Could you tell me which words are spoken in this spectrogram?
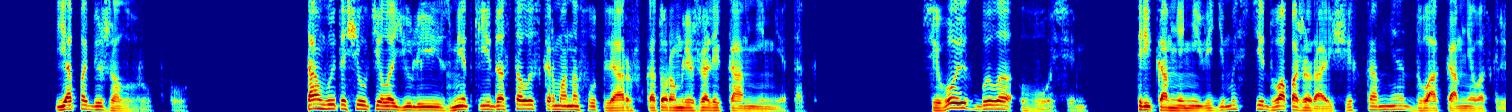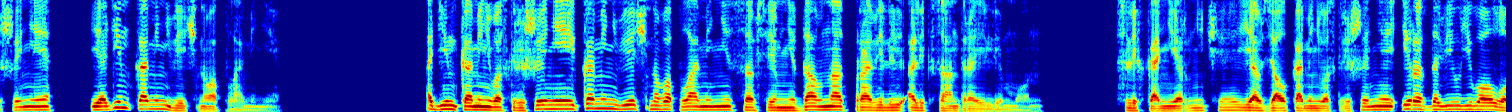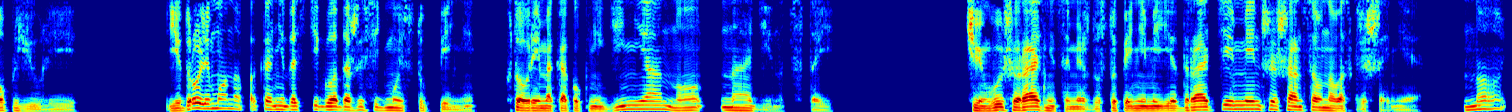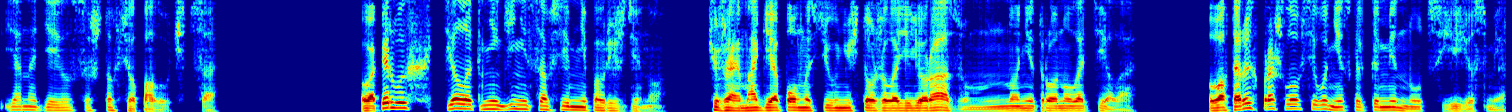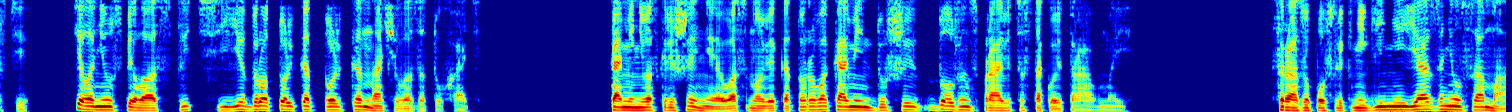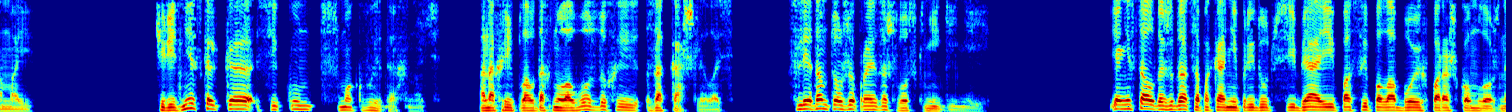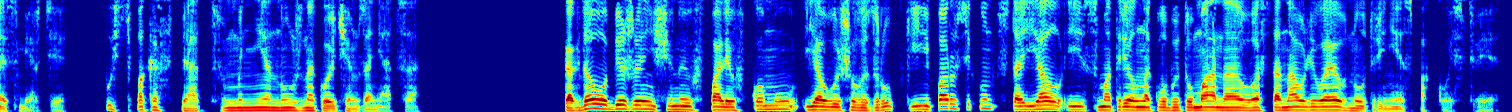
Я побежал в рубку. Там вытащил тело Юлии из метки и достал из кармана футляр, в котором лежали камни меток. Всего их было восемь три камня невидимости, два пожирающих камня, два камня воскрешения и один камень вечного пламени. Один камень воскрешения и камень вечного пламени совсем недавно отправили Александра и Лимон. Слегка нервничая, я взял камень воскрешения и раздавил его о лоб Юлии. Ядро лимона пока не достигло даже седьмой ступени, в то время как у княгини оно на одиннадцатой. Чем выше разница между ступенями ядра, тем меньше шансов на воскрешение. Но я надеялся, что все получится. Во-первых, тело княгини совсем не повреждено. Чужая магия полностью уничтожила ее разум, но не тронула тело. Во-вторых, прошло всего несколько минут с ее смерти. Тело не успело остыть, ядро только-только начало затухать камень воскрешения, в основе которого камень души должен справиться с такой травмой. Сразу после княгини я занялся мамой. Через несколько секунд смог выдохнуть. Она хрипло вдохнула воздух и закашлялась. Следом тоже произошло с княгиней. Я не стал дожидаться, пока они придут в себя, и посыпал обоих порошком ложной смерти. Пусть пока спят, мне нужно кое-чем заняться. Когда обе женщины впали в кому, я вышел из рубки и пару секунд стоял и смотрел на клубы тумана, восстанавливая внутреннее спокойствие.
